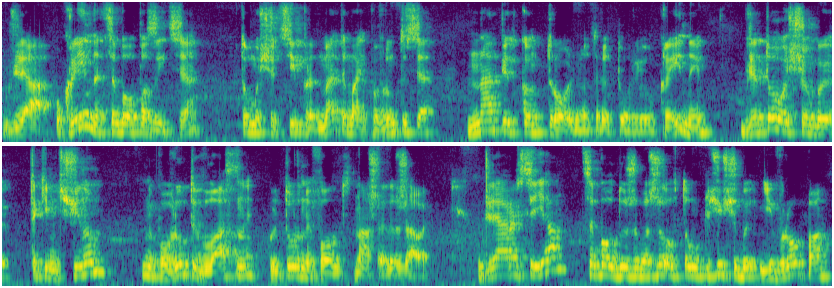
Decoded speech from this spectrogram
для України це була позиція, тому що ці предмети мають повернутися на підконтрольну територію України для того, щоб таким чином ну, повернути власний культурний фонд нашої держави. Для росіян це було дуже важливо в тому ключі, щоб Європа,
